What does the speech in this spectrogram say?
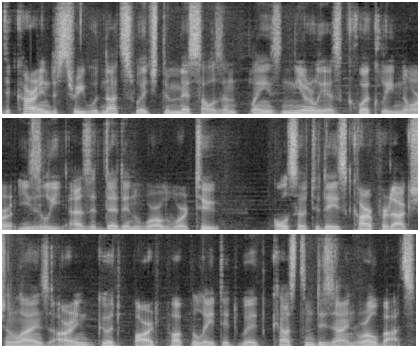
The car industry would not switch to missiles and planes nearly as quickly nor easily as it did in World War II. Also today's car production lines are in good part populated with custom designed robots.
